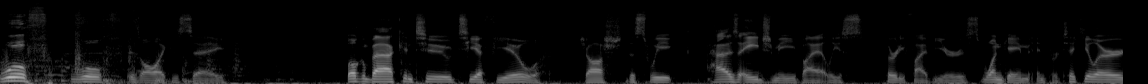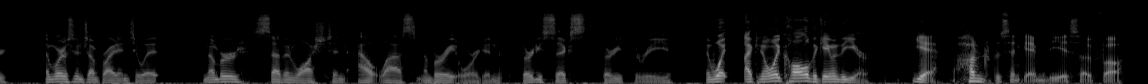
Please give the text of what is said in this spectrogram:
Woof. Wolf is all I can say. Welcome back into TFU. Josh, this week has aged me by at least 35 years. One game in particular, and we're just going to jump right into it. Number 7 Washington outlasts number 8 Oregon 36-33 in what I can only call the game of the year. Yeah, 100% game of the year so far.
